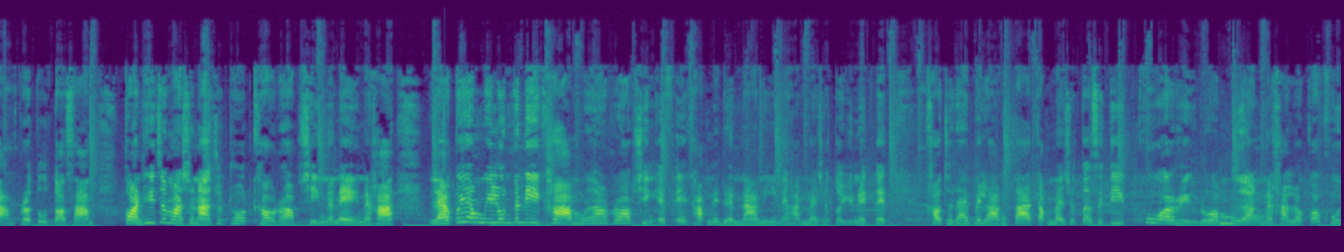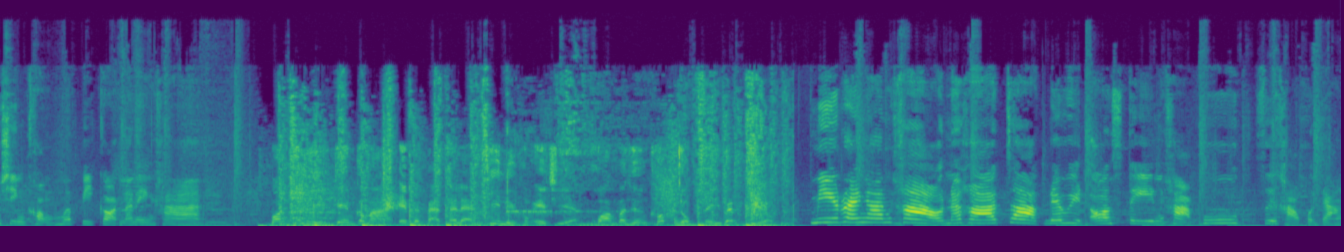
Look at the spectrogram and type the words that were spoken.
3 ประตูต่อ 3 ก่อนที่จะมาชนะจุดโทษเข้ารอบชิงนั่นเองนะคะ แล้วก็ยังมีลุ้นกันอีกค่ะ เมื่อรอบชิง FA คัพในเดือนหน้านี้นะคะแมนเชสเตอร์ยูไนเต็ด เขาจะได้ไปล้างตากับแมนเชสเตอร์ซิตี้คู่อริร่วมเมืองนะคะ แล้วก็คู่ชิงของเมื่อปีก่อนนั่นเองค่ะ บอลก็มีเกมก็มา M88 Thailand ที่หนึ่งของเอเชีย ความบันเทิงครบจบในเว็บเดียวมีรายงานข่าวนะคะจากเดวิดออนสตีนค่ะ ผู้สื่อข่าวคนดัง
